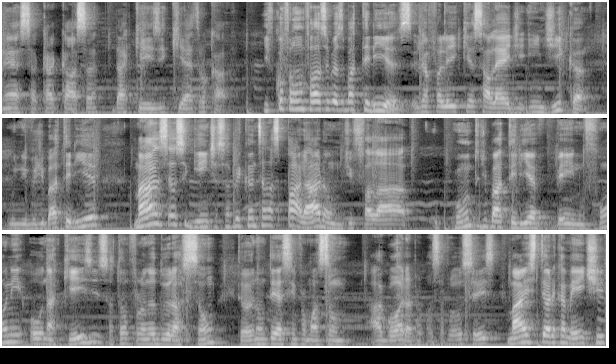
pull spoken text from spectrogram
né, essa carcaça da case que é trocável. E ficou falando falar sobre as baterias. Eu já falei que essa LED indica o nível de bateria, mas é o seguinte, as fabricantes elas pararam de falar o quanto de bateria vem no fone ou na case, só estão falando a duração. Então eu não tenho essa informação agora para passar para vocês, mas teoricamente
